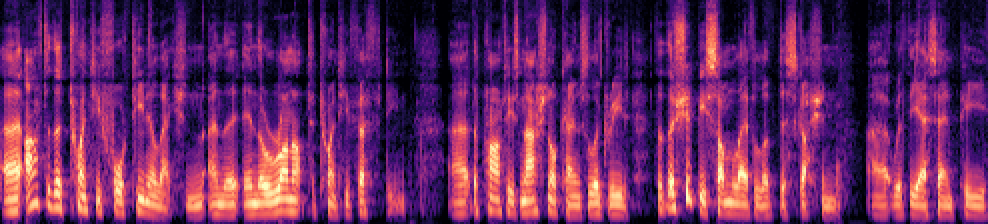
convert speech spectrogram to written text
uh, after the 2014 election and the, in the run-up to 2015, uh, the party's national council agreed that there should be some level of discussion uh, with the SNP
